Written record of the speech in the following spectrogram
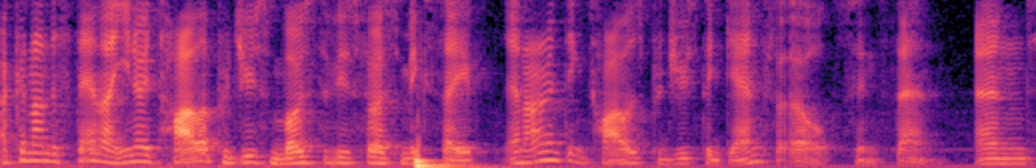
I can understand that. You know, Tyler produced most of his first mixtape, and I don't think Tyler's produced again for Earl since then. And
